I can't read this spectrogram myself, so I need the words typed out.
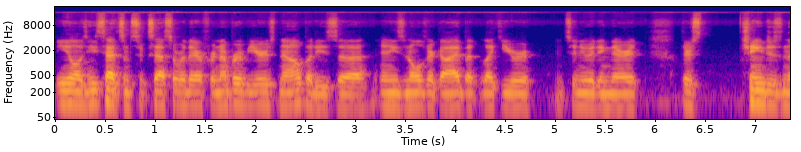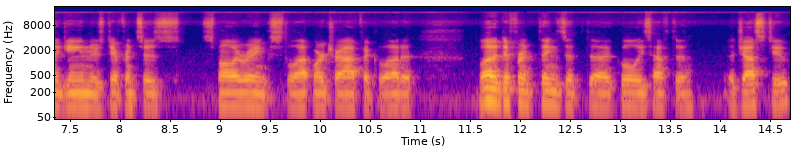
you know, he's had some success over there for a number of years now, but he's uh, and he's an older guy. But like you were insinuating there. There's changes in the game. There's differences. Smaller rinks, a lot more traffic, a lot of a lot of different things that uh, goalies have to adjust to,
